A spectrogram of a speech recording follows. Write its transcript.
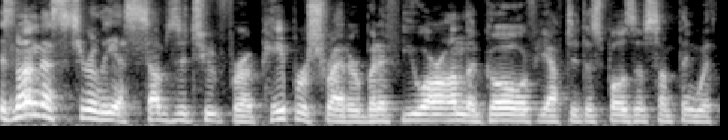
is not necessarily a substitute for a paper shredder, but if you are on the go, if you have to dispose of something with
